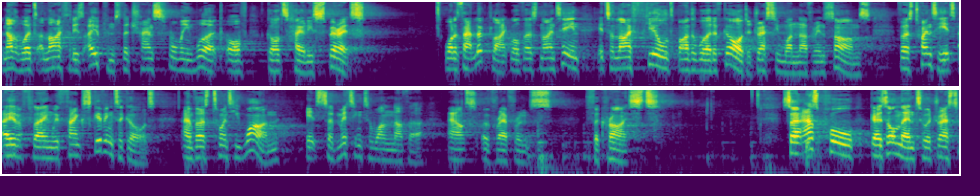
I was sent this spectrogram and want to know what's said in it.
In other words, a life that is open to the transforming work of God's Holy Spirit. What does that look like? Well, verse 19, it's a life fueled by the Word of God, addressing one another in Psalms. Verse 20, it's overflowing with thanksgiving to God. And verse 21, it's submitting to one another out of reverence for Christ. So, as Paul goes on then to address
